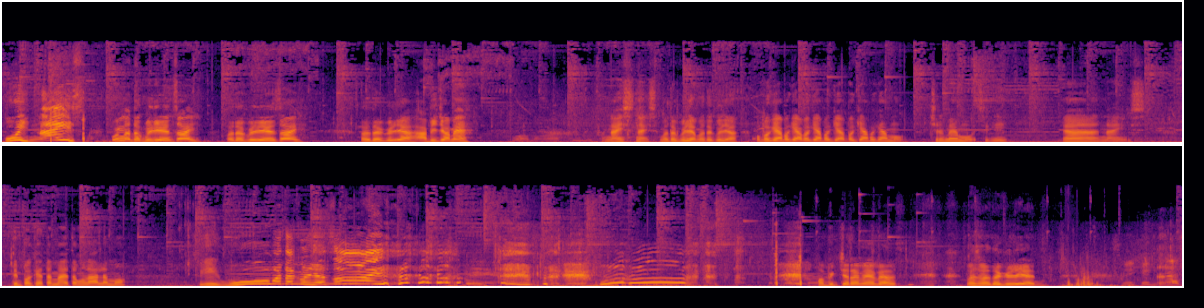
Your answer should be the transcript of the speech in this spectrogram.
Uii nice, uii mata kuliah ncai, mata kuliah ncai, mata kuliah, abis jam eh? Nice nice, mata kuliah mata kuliah. Oh bagi abg abg abg abg abg mo, chill memu, sige. Ya nice. Tempat kita mai lalam lalu mo? Wuh ¡Mata soy! ¡Woohoo! Mau picture apa ya, Bel? Mas mata kulian? Second class.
